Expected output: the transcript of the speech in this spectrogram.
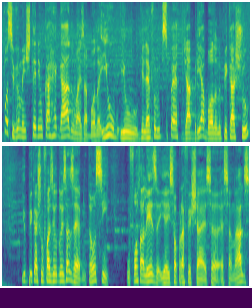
Possivelmente teriam carregado mais a bola. E o, e o Guilherme foi muito esperto de abrir a bola no Pikachu e o Pikachu fazer o 2 a 0 Então, assim, o Fortaleza, e aí só para fechar essa, essa análise,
